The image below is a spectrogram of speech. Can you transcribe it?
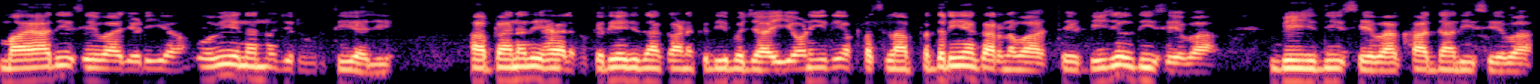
ਮਾਇਆ ਦੀ ਸੇਵਾ ਜਿਹੜੀ ਆ ਉਹ ਵੀ ਇਹਨਾਂ ਨੂੰ ਜ਼ਰੂਰਤੀ ਆ ਜੀ। ਆਪਾਂ ਇਹਨਾਂ ਦੀ ਹੈਲਪ ਕਰੀਏ ਜਿੱਦਾਂ ਕਣਕ ਦੀ ਬਜਾਈ ਆਉਣੀ ਇਹਦੀਆਂ ਫਸਲਾਂ ਪੱਧਰੀਆਂ ਕਰਨ ਵਾਸਤੇ ਡੀਜ਼ਲ ਦੀ ਸੇਵਾ ਬੀਜ ਦੀ ਸੇਵਾ ਖਾਦਾਂ ਦੀ ਸੇਵਾ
